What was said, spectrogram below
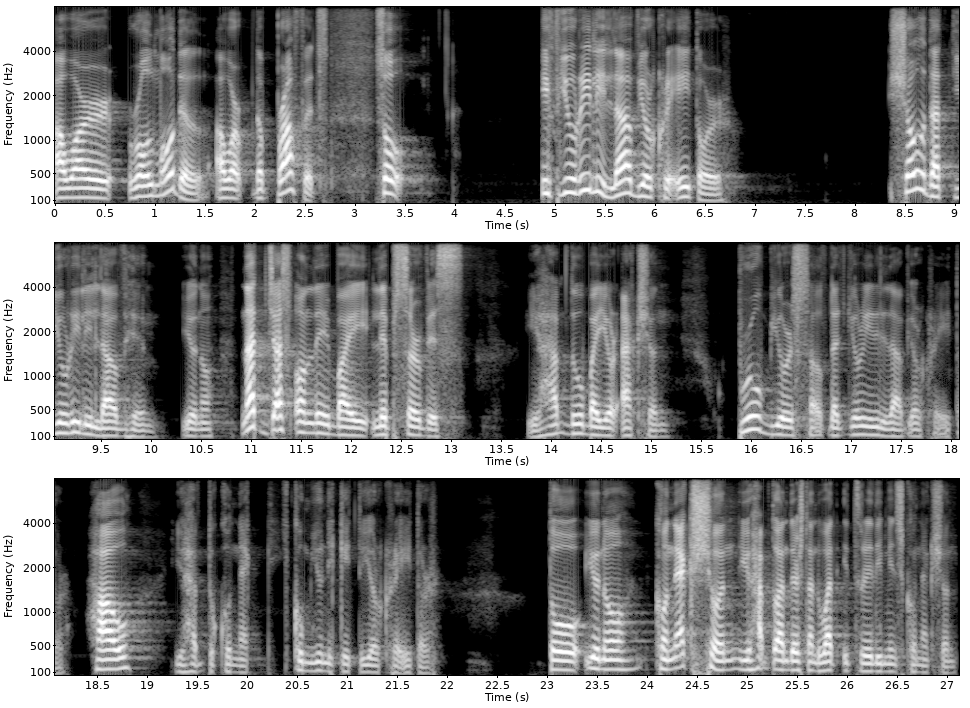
our role model our the prophets. So if you really love your creator show that you really love him you know. Not just only by lip service. You have to by your action. Prove yourself that you really love your creator. How? You have to connect communicate to your creator to you know connection you have to understand what it really means connection.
